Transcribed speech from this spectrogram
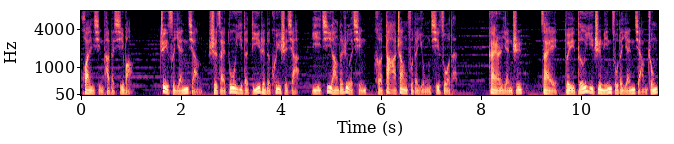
唤醒他的希望。这次演讲是在多疑的敌人的窥视下，以激昂的热情和大丈夫的勇气做的。概而言之，在对德意志民族的演讲中。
